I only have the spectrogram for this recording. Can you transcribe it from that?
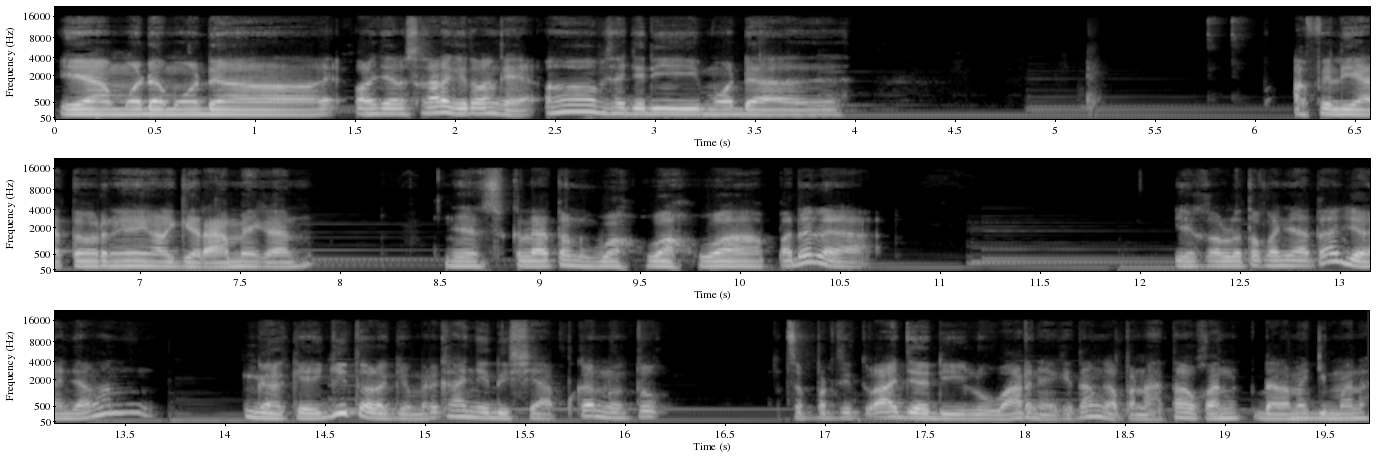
ya modal-modal kalau sekarang gitu kan kayak oh bisa jadi modal afiliatornya yang lagi rame kan. Yang kelihatan wah wah wah. Padahal ya ya kalau tokoh nyata jangan-jangan nggak kayak gitu lagi. Mereka hanya disiapkan untuk seperti itu aja di luarnya. Kita nggak pernah tahu kan dalamnya gimana.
